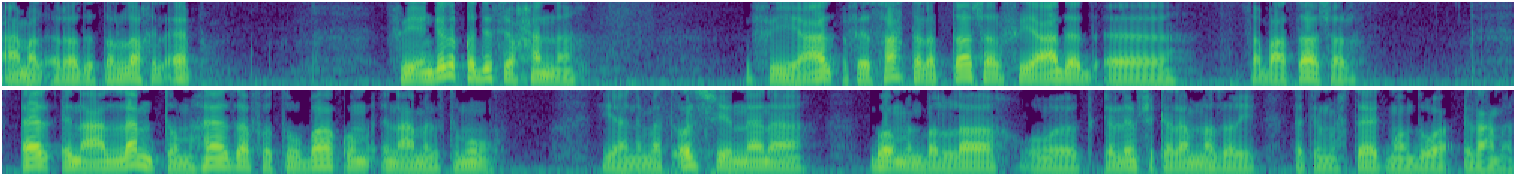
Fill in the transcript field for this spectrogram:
عمل إرادة الله الآب. في إنجيل القديس يوحنا في عد... في إصحاح 13 في عدد آه 17 قال إن علمتم هذا فطوباكم إن عملتموه. يعني ما تقولش إن أنا بؤمن بالله وما تتكلمش كلام نظري لكن محتاج موضوع العمل.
